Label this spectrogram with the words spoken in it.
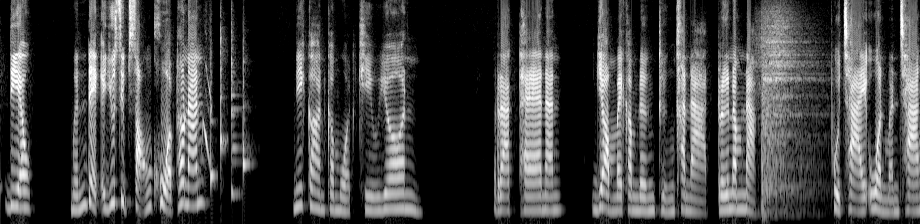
ดเดียว เหมือนเด็กอายุสิบสองขวบเท่านั้น นิกรขมวดคิ้วย่นรักแท้นั้นย่อมไม่คำนึงถึงขนาดหรือน้ำหนัก ผู้ชายอ้วนเหมือนช้าง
